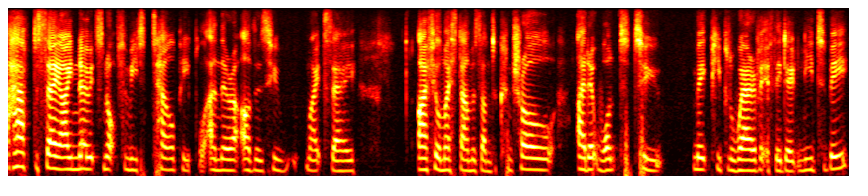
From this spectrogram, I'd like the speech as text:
have to say, I know it's not for me to tell people, and there are others who might say, I feel my stammer's under control. I don't want to make people aware of it if they don't need to be,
